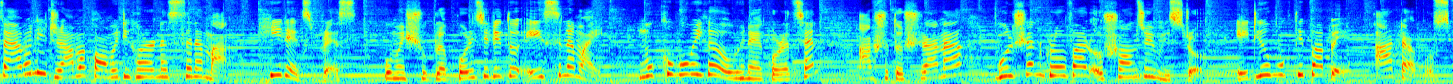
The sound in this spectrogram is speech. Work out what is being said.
ফ্যামিলি ড্রামা কমেডি ঘরানার সিনেমা হির এক্সপ্রেস। উমেশ শুক্লা পরিচালিত এই সিনেমায় মুখ্য ভূমিকায় অভিনয় করেছেন আশুতোষ রানা গুলশান গ্রোভার ও সঞ্জয় মিশ্র। এটিও মুক্তি পাবে আট আগস্ট।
